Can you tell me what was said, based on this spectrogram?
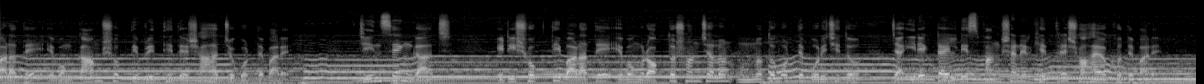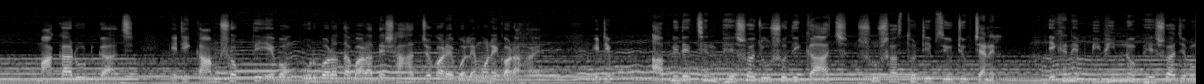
বাড়াতে এবং কাম শক্তি বৃদ্ধিতে সাহায্য করতে পারে। জিনসেং গাছ এটি শক্তি বাড়াতে এবং রক্ত সঞ্চালন উন্নত করতে পরিচিত, যা ইরেকটাইল ডিসফাংশনের ক্ষেত্রে সহায়ক হতে পারে। মাকারুট গাছ, এটি কাম শক্তি এবং উর্বরতা বাড়াতে সাহায্য করে বলে মনে করা হয়। এটি আপনি দেখছেন ভেষজ ঔষধি গাছ সুস্বাস্থ্য টিপস ইউটিউব চ্যানেল। এখানে বিভিন্ন ভেষজ এবং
